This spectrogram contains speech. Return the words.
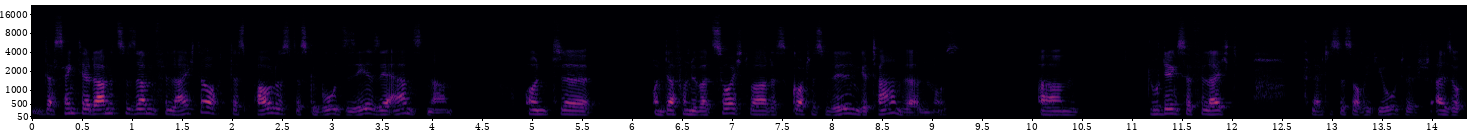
das hängt ja damit zusammen, vielleicht auch, dass Paulus das Gebot sehr, sehr ernst nahm und, äh, und davon überzeugt war, dass Gottes Willen getan werden muss. Ähm, du denkst ja vielleicht, vielleicht ist das auch idiotisch. Also,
